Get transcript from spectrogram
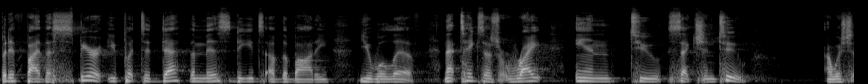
But if by the Spirit you put to death the misdeeds of the body, you will live. And that takes us right into section two. I wish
